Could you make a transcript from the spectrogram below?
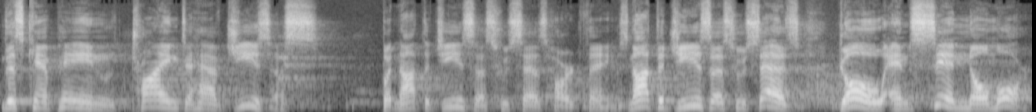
This campaign trying to have Jesus, but not the Jesus who says hard things, not the Jesus who says, go and sin no more.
